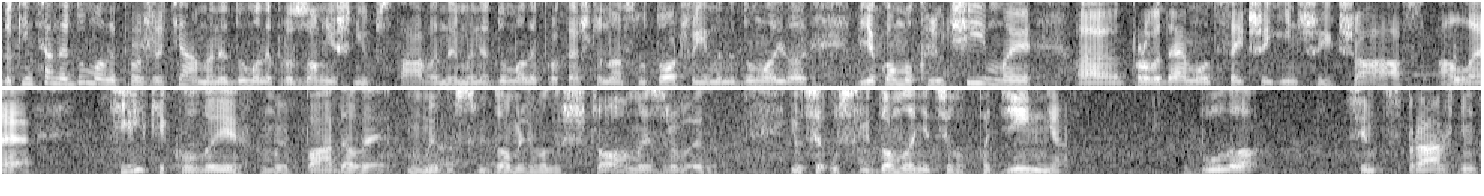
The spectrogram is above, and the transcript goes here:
до кінця не думали про життя, ми не думали про зовнішні обставини, ми не думали про те, що нас оточує, ми не думали, в якому ключі ми е, проведемо цей чи інший час. Але тільки коли ми падали, ми усвідомлювали, що ми зробили. І оце усвідомлення цього падіння було цим справжнім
